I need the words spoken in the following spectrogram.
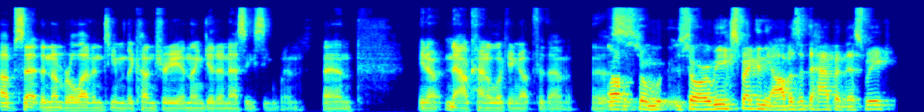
upset the number 11 team in the country and then get an SEC win. And, you know, now kind of looking up for them. oh, so, so are we expecting the opposite to happen this week?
